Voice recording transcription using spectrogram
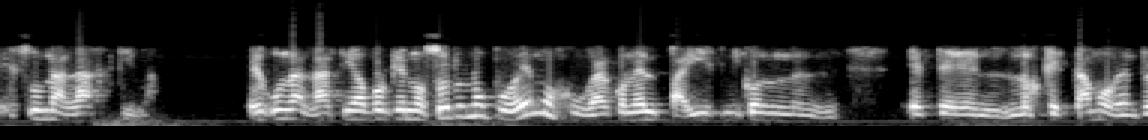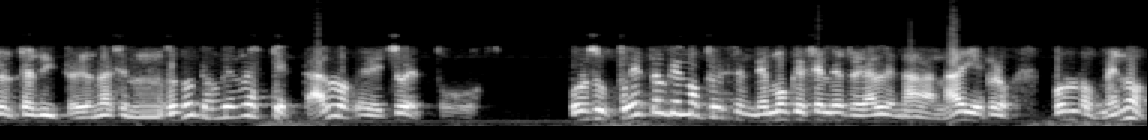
Es una lástima. Es una lástima porque nosotros no podemos jugar con el país ni con este, los que estamos dentro del territorio nacional. Nosotros tenemos que respetar los derechos de todos. Por supuesto que no pretendemos que se les regale nada a nadie, pero por lo menos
